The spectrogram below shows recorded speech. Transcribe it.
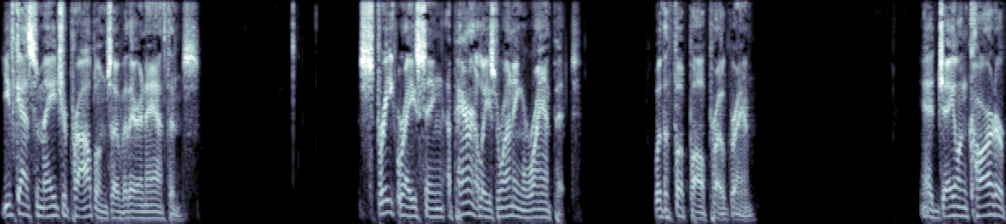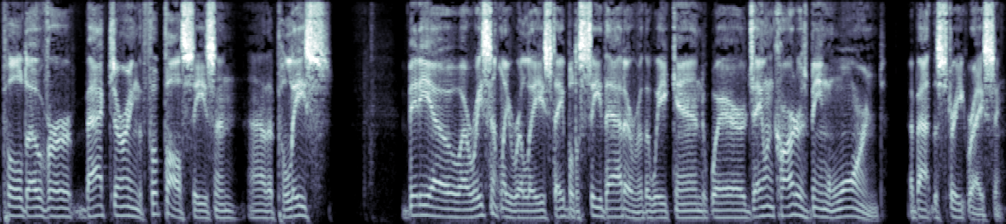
you've got some major problems over there in Athens. Street racing apparently is running rampant with the football program. Yeah, Jalen Carter pulled over back during the football season. Uh, the police video uh, recently released, able to see that over the weekend, where Jalen Carter is being warned about the street racing.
